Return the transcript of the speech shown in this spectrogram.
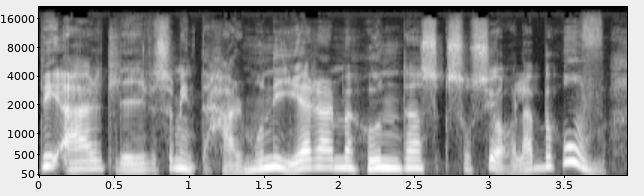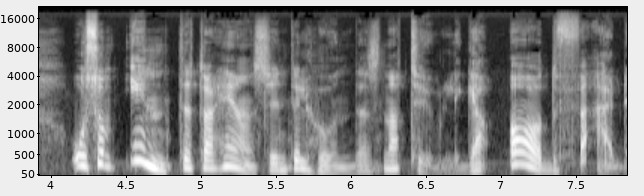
Det er et liv som ikke harmonerer med hundens sociala behov, og som ikke tar hensyn til hundens naturlige adfärd.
